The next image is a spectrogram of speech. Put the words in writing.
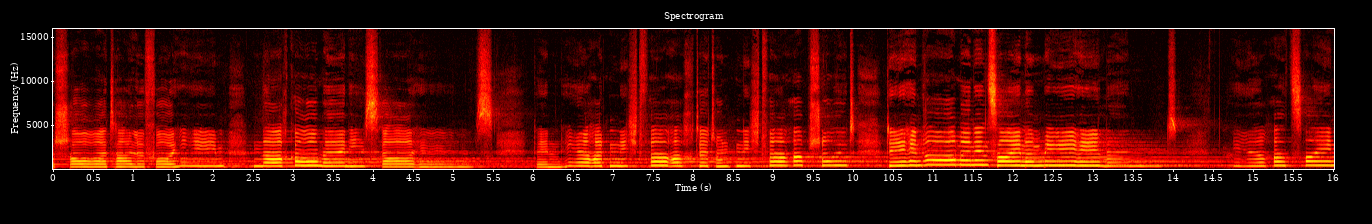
Er schauert alle vor ihm, Nachkommen Israels. Denn er hat nicht verachtet und nicht verabscheut den Armen in seinem Elend. Er hat sein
